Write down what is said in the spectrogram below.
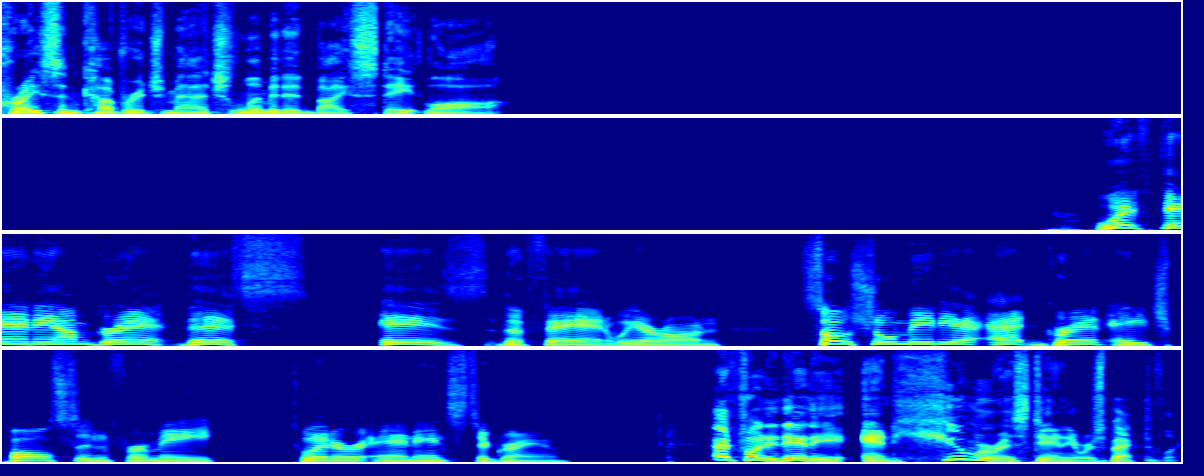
Price and coverage match limited by state law. With Danny, I'm Grant. This is the fan. We are on social media at Grant H. Paulsen for me, Twitter and Instagram. At Funny Danny and Humorous Danny, respectively.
